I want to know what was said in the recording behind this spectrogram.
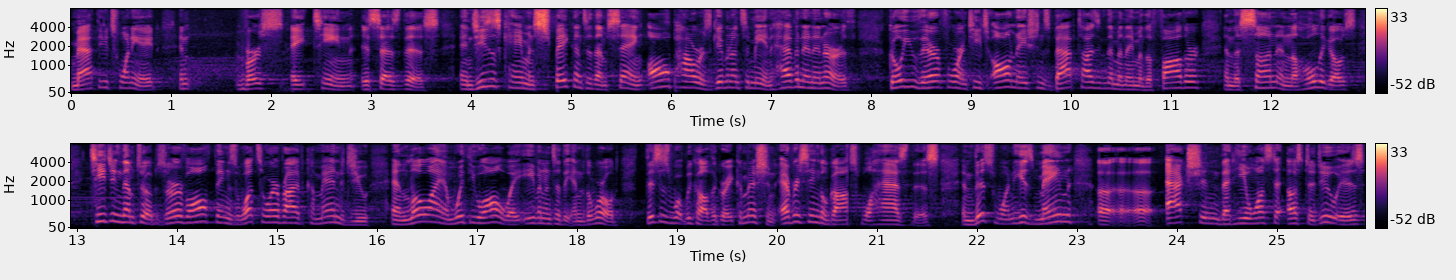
Matthew 28, and verse 18, it says this And Jesus came and spake unto them, saying, All power is given unto me in heaven and in earth. Go you therefore and teach all nations, baptizing them in the name of the Father, and the Son, and the Holy Ghost, teaching them to observe all things whatsoever I have commanded you. And lo, I am with you always, even unto the end of the world. This is what we call the Great Commission. Every single gospel has this. And this one, his main uh, uh, action that he wants to, us to do is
